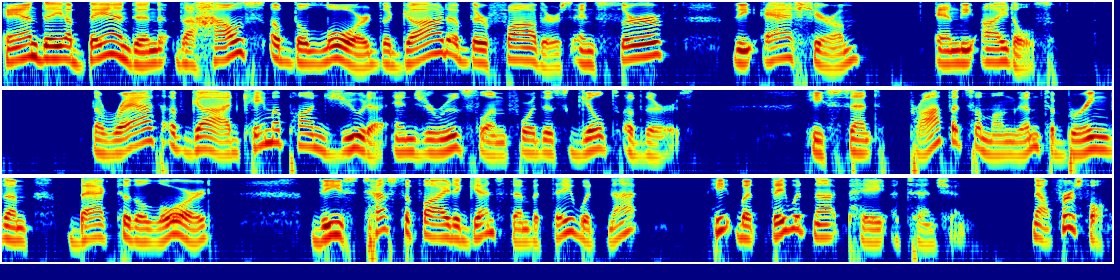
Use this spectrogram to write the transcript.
And they abandoned the house of the Lord, the God of their fathers, and served the Asherim and the idols. The wrath of God came upon Judah and Jerusalem for this guilt of theirs. He sent prophets among them to bring them back to the Lord. These testified against them, but they would not he, but they would not pay attention. Now, first of all,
